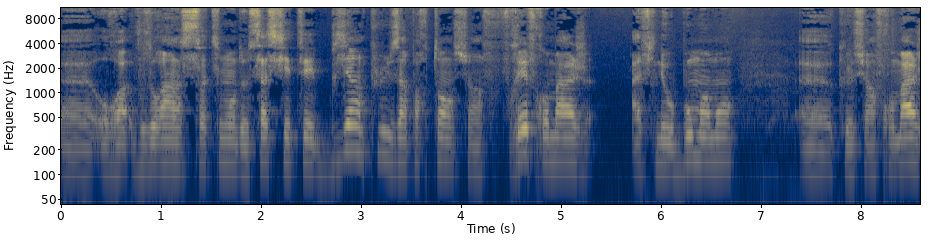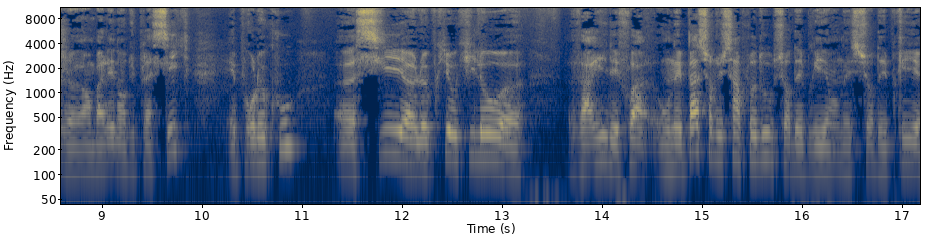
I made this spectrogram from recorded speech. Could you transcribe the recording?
euh, aura, vous aurez un sentiment de satiété bien plus important sur un vrai fromage affiné au bon moment euh, que sur un fromage euh, emballé dans du plastique. Et pour le coup, si le prix au kilo varie des fois, on n'est pas sur du simple double sur des bris, on est sur des prix,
